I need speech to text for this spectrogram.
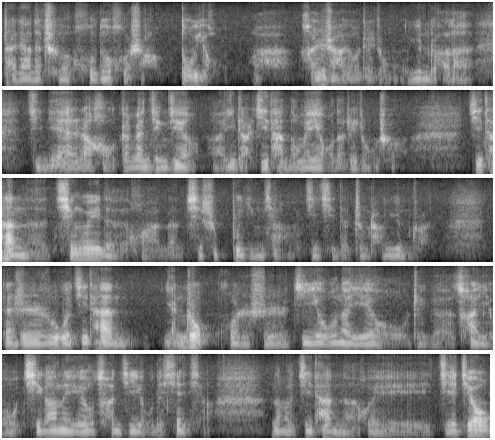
大家的车或多或少都有啊，很少有这种运转了几年然后干干净净啊，一点积碳都没有的这种车。积碳呢，轻微的话呢，其实不影响机器的正常运转，但是如果积碳，严重，或者是机油呢也有这个窜油，气缸内也有窜机油的现象，那么积碳呢会结胶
